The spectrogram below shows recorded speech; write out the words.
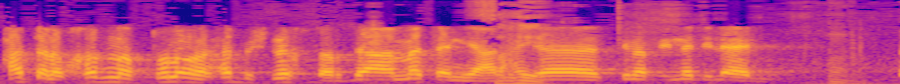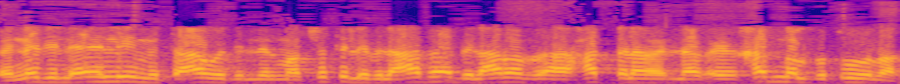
حتى لو خدنا بطولة ما نحبش نخسر ده عامة يعني صحيح. ده سمه في النادي الأهلي فالنادي الأهلي متعود إن الماتشات اللي بيلعبها بيلعبها حتى لو خدنا البطولة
